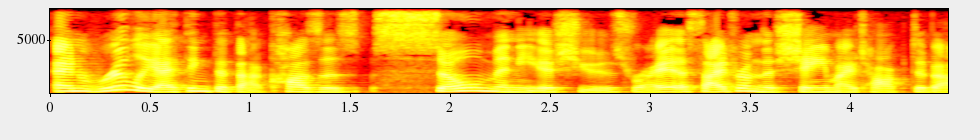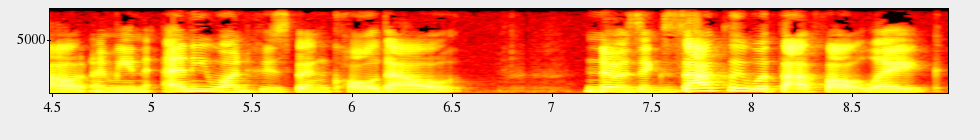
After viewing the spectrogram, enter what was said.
And really, I think that that causes so many issues, right? Aside from the shame I talked about, I mean, anyone who's been called out knows exactly what that felt like.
